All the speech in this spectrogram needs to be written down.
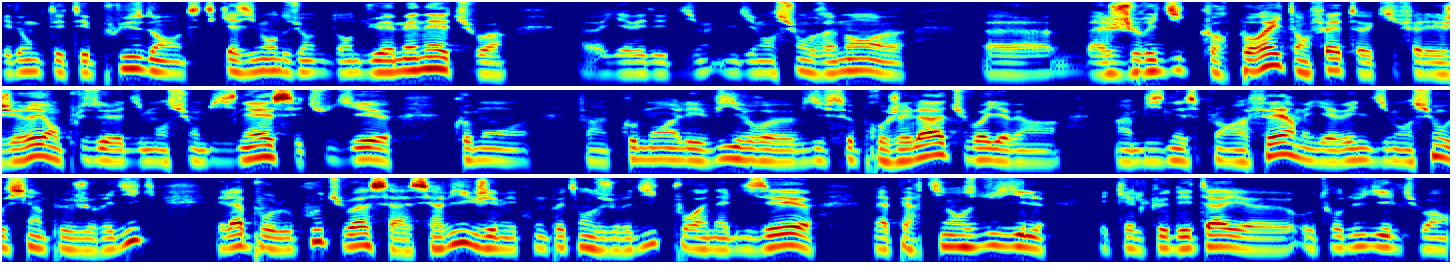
Et donc t'étais plus dans, t'étais quasiment dans du M&A, tu vois. Il y avait une dimension vraiment euh, bah, juridique corporate en fait qu'il fallait gérer en plus de la dimension business, étudier euh, comment, enfin comment aller vivre vivre ce projet-là. Tu vois, il y avait un, business plan à faire, mais il y avait une dimension aussi un peu juridique. Et là, pour le coup, tu vois, ça a servi que j'ai mes compétences juridiques pour analyser euh, la pertinence du deal et quelques détails autour du deal. Tu vois,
